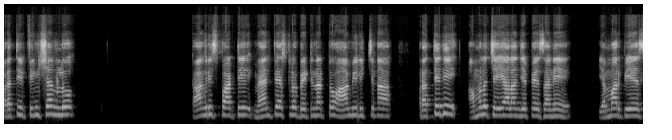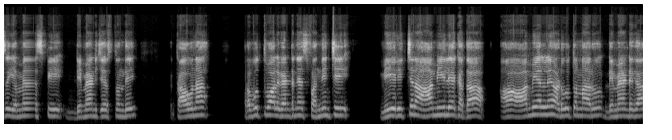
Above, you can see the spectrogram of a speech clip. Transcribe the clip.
ప్రతి పెన్షన్‌లు కాంగ్రెస్ పార్టీ మేనిఫెస్టోలో పెట్టినట్టు హామీలు ఇచ్చిన ప్రతిదీ అమలు చేయాలని చెప్పేసి అని ఎంఆర్పిఎస్ ఎంఎస్‌పి డిమాండ్ చేస్తుంది. కావున ప్రభుత్వాలు వెంటనే స్పందించి మీరిచ్చిన హామీలే కదా! ఆ హామీలనే అడుగుతున్నారు డిమాండ్‌గా.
